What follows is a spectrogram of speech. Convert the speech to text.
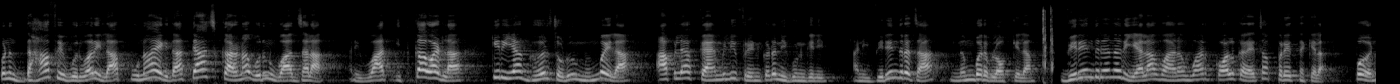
पण दहा फेब्रुवारीला पुन्हा एकदा त्याच कारणावरून वाद झाला आणि वाद इतका वाढला की रिया घर सोडून मुंबईला आपल्या फॅमिली फ्रेंडकडे निघून गेली आणि वीरेंद्रचा नंबर ब्लॉक केला. वीरेंद्रनं रियाला वारंवार कॉल करायचा प्रयत्न केला. पण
